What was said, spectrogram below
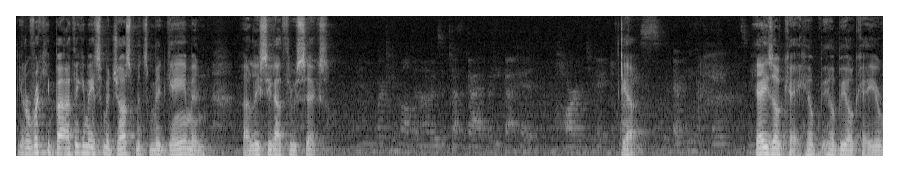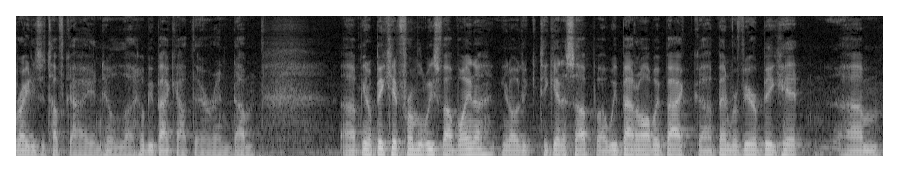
you know, Ricky, I think he made some adjustments mid game and at least he got through six. Yeah. Yeah, he's okay. He'll he'll be okay. You're right. He's a tough guy, and he'll uh, he'll be back out there. And um, uh, you know, big hit from Luis Valbuena, you know, to, to get us up. Uh, we battled all the way back. Uh, ben Revere, big hit. Um,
